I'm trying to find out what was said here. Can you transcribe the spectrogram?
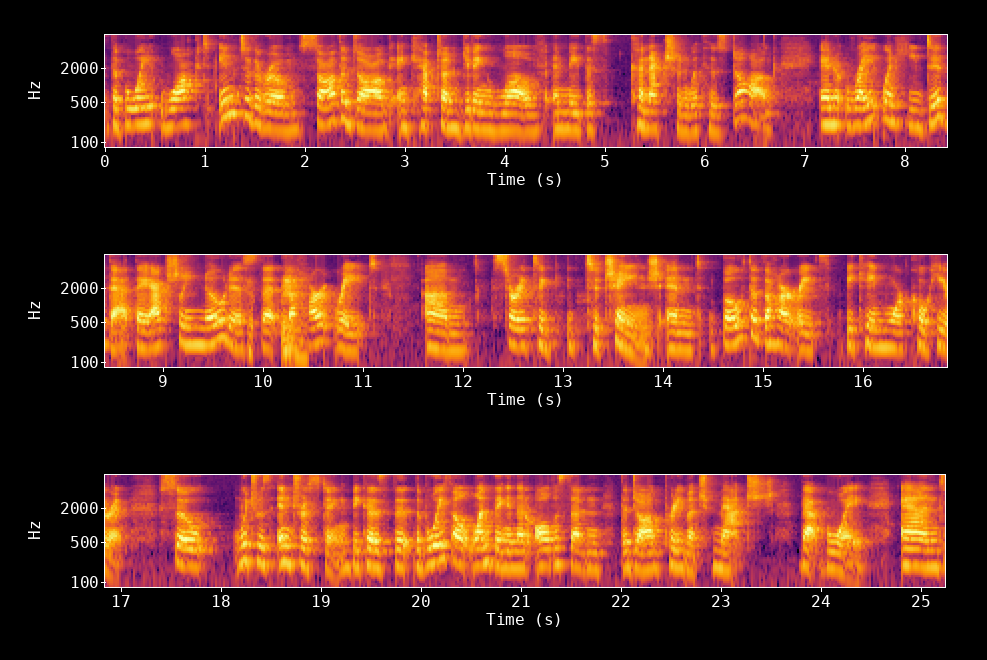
the boy walked into the room, saw the dog, and kept on giving love and made this connection with his dog. And right when he did that, they actually noticed that the heart rate um, started to to change, and both of the heart rates became more coherent. So, which was interesting because the the boy felt one thing, and then all of a sudden the dog pretty much matched that boy. And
